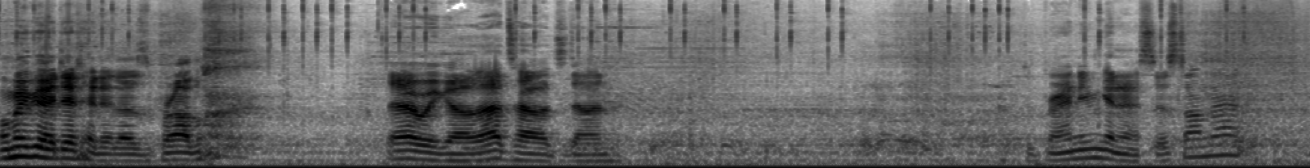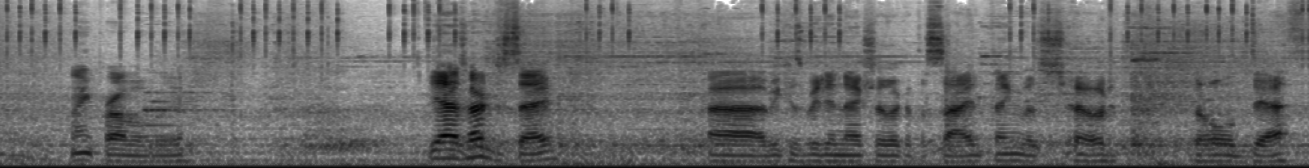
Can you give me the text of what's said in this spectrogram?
Well, maybe I did hit it. That was the problem. There we go. That's how it's done. Did Brand even get an assist on that? I think probably. Yeah, it's hard to say. Uh, because we didn't actually look at the side thing that showed the whole death.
